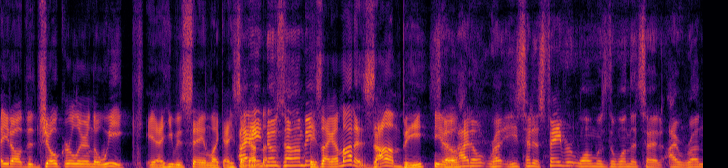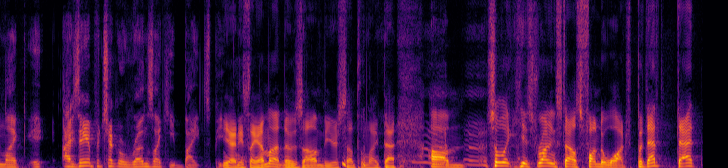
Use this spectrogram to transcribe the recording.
You know, the joke earlier in the week, yeah, he was saying like, he's like, I I'm ain't not, no zombie. He's like, I'm not a zombie. You So know, I don't. Run, he said his favorite one was the one that said, "I run like Isiah Pacheco runs like he bites people." Yeah, and he's like, I'm not no zombie or something like that. Um, so like his running style is fun to watch, but that that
